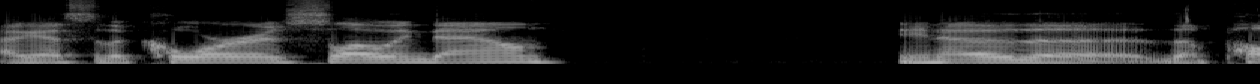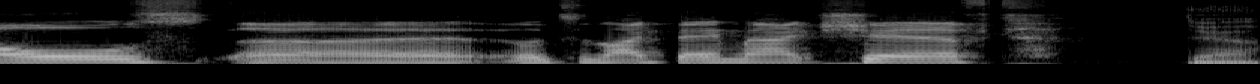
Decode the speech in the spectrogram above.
I guess the core is slowing down. You know the the poles uh, looks like they might shift. Yeah.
